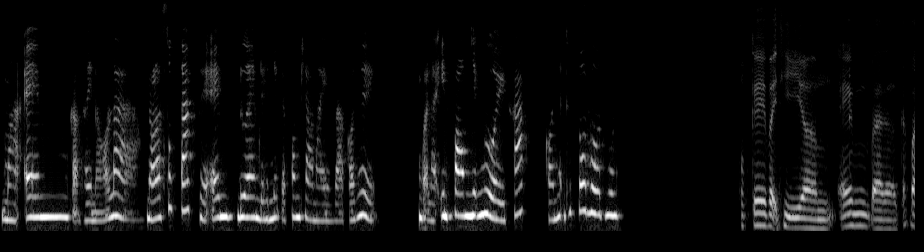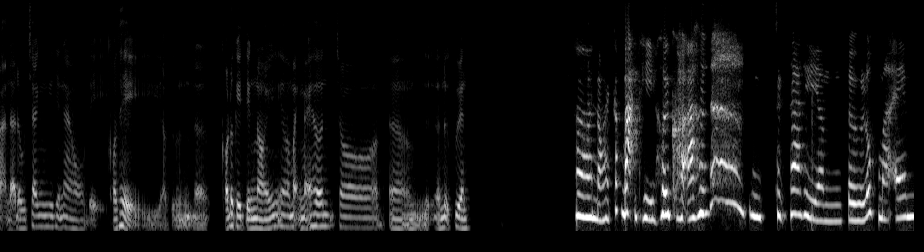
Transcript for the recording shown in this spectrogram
mà em cảm thấy nó là nó là xúc tác để em đưa em đến những cái phong trào này và có thể, gọi là, inform những người khác có nhận thức tốt hơn thôi. Ok, vậy thì um, em và các bạn đã đấu tranh như thế nào để có thể uh, có được cái tiếng nói ờ, mạnh mẽ hơn cho uh, nữ, nữ quyền? À, nói các bạn thì hơi quá. Thực ra thì um, từ lúc mà em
